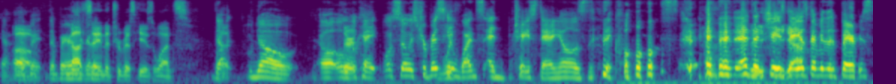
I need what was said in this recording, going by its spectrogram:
Yeah. Um, the, the Bears. Not gonna... saying that Trubisky is. But... No. Oh, okay. Well, so is Trubisky with... Wentz and Chase Daniels is Nick Foles, and, then, and then Chase yeah. Daniel's gonna be the Bears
